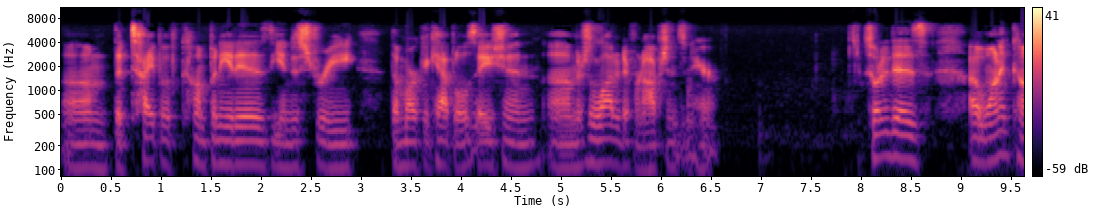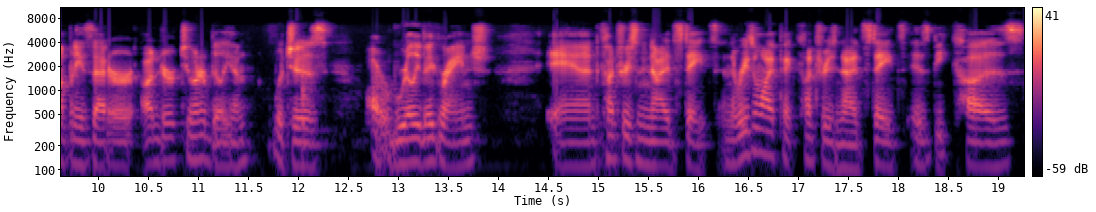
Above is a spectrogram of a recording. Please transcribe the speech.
um, the type of company it is, the industry, the market capitalization. Um, there's a lot of different options in here. So what it is, I wanted companies that are under 200 billion, which is a really big range, and countries in the United States. And the reason why I picked countries in the United States is because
